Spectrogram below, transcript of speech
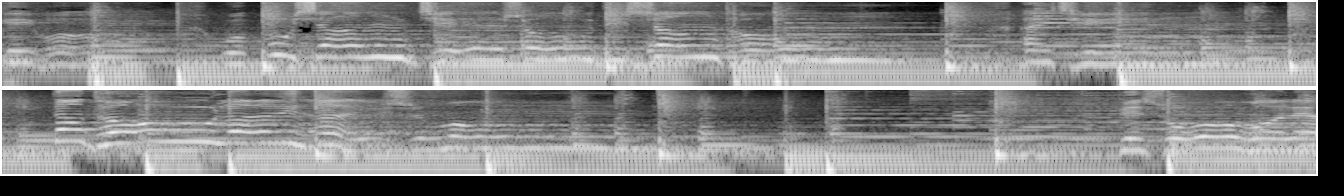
给我我不想接受的伤痛，爱情到头来还是梦。别说我俩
